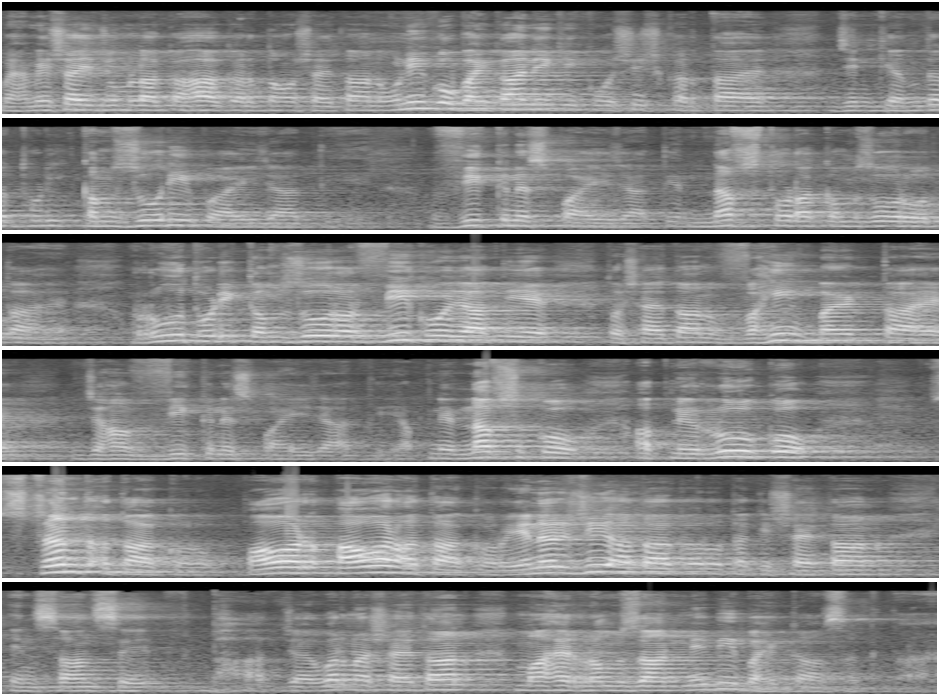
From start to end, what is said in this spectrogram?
میں ہمیشہ یہ جملہ کہا کرتا ہوں، شیطان انہی کو بہکانے کی کوشش کرتا ہے جن کے اندر تھوڑی کمزوری پائی جاتی ہے ویکنس پائی جاتی ہے۔ نفس تھوڑا کمزور ہوتا ہے، روح تھوڑی کمزور اور ویک ہو جاتی ہے۔ تو شیطان وہیں بیٹھتا ہے۔ جہاں ویکنس پائی جاتی ہے۔ اپنے نفس کو اپنے روح کو اسٹرنتھ عطا کرو پاور پاور عطا کرو انرجی عطا کرو تاکہ شیطان انسان سے بھاگ جائے۔ ورنہ شیطان ماہ رمضان میں بھی بہکا سکتا ہے۔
